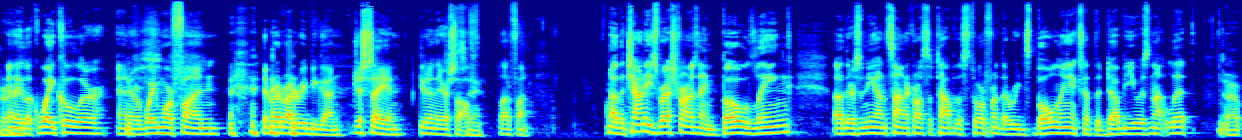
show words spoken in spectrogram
right. and they look way cooler and are way more fun than Red Ryder BB gun. Just saying, get in the airsoft, See. a lot of fun. Uh, the Chinese restaurant is named Bo Ling. Uh, there's a neon sign across the top of the storefront that reads bowling, except the W is not lit. Oh.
